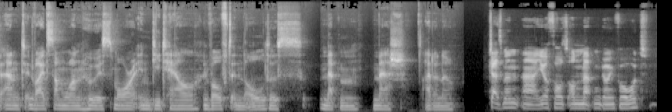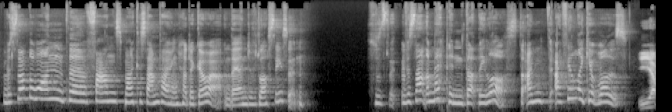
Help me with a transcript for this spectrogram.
and invite someone who is more in detail involved in all this Meppen mesh. I don't know. Jasmine, uh, your thoughts on Meppen going forward? Was that the one the fans Marcus Ampang had a go at at the end of last season? Was, was that the Meppen that they lost? I'm. I feel like it was. Yep,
